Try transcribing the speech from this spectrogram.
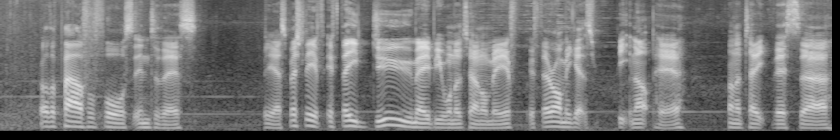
rather powerful force into this. But yeah, especially if, if they do maybe want to turn on me, if, if their army gets beaten up here, trying to take this uh,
